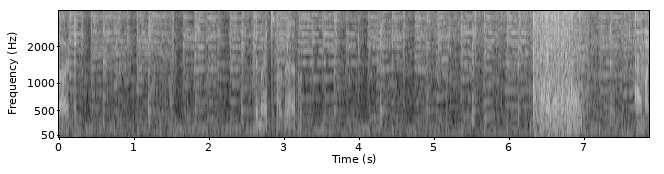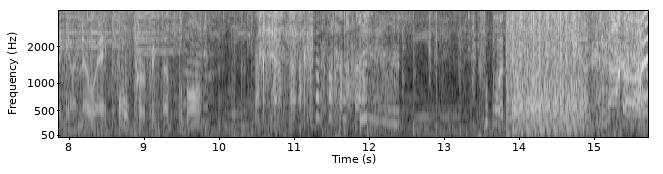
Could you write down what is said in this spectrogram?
fuck? They might tunnel out. Oh my god, no way. Oh, perfect, that's the bomb. what the fuck? Oh my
